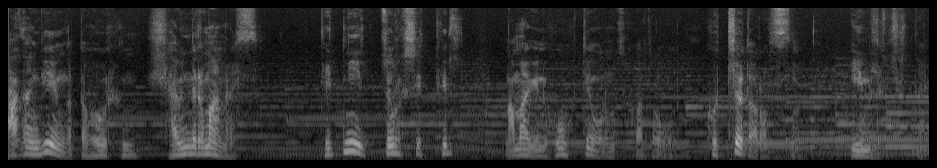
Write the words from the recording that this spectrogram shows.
багангийн одоо хөөрхөн шавнар маань байсан. Тэдний зүрх сэтгэл намайг энэ хүүхдийн уран зохиол руу хөтлөөд оруулсан ийм л учиртай.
